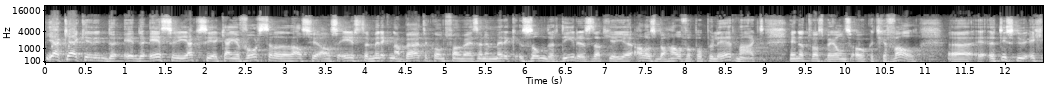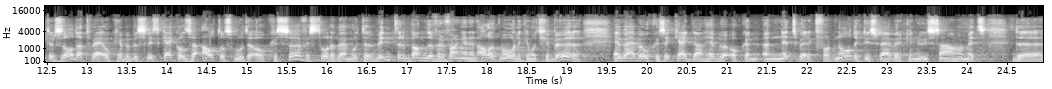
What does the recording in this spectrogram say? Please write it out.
Ja, kijk, de, de eerste reactie, ik kan je voorstellen dat als je als eerste merk naar buiten komt van wij zijn een merk zonder dealers, dat je je alles behalve populair maakt. En dat was bij ons ook het geval. Uh, het is nu echter zo dat wij ook hebben beslist, kijk, onze auto's moeten ook geserviced worden, wij moeten winterbanden vervangen en al het mogelijke moet gebeuren. En wij hebben ook gezegd, kijk, daar hebben we ook een, een netwerk voor nodig. Dus wij werken nu samen met de,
